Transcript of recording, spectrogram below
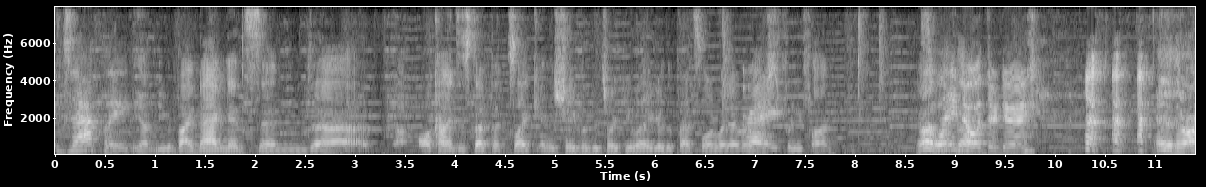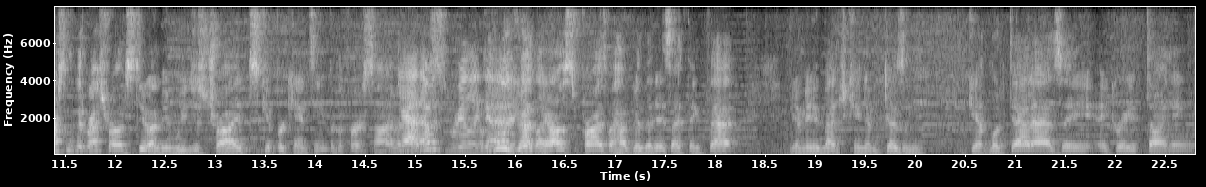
exactly. Yeah, you can buy magnets and uh, all kinds of stuff that's like in the shape of the turkey leg or the pretzel or whatever, Right. is pretty fun. No, I So love they that. know what they're doing. And then there are some good restaurants too. I mean, we just tried Skipper Canteen for the first time. yeah, that was really that good. was really good. Like I was surprised by how good that is. I think that you know maybe Magic Kingdom doesn't get looked at as a, a great dining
